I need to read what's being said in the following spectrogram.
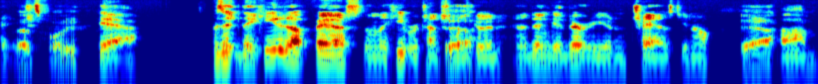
page. that's funny. yeah, because it they heated up fast and the heat retention was good and it didn't get dirty and chazzed. You know. Yeah, Um.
